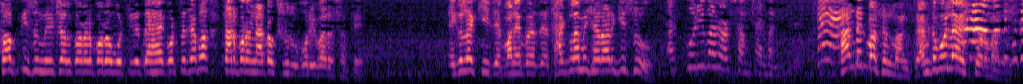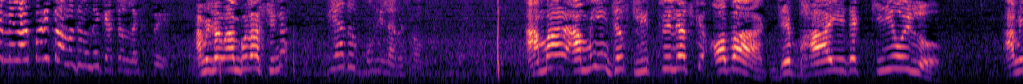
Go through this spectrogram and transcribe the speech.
সবকিছু মিউচুয়াল করার পরবর্তীতে দেখা করতে যাব তারপরে নাটক শুরু পরিবারের সাথে। এগুলা কি যে মানে ছাগলামি ছাড়া আর কিছু? আর পরিবার ওর সংসার ভাঙছে। হ্যাঁ। হান্ড্রেড পার্সেন্ট ভাঙছে। আমি তো বলে আসছি ওর মানে সাথে মেলার পরেই তো আমাদের মধ্যে ক্যাচাল লাগছে। আমি সব আমি বলে আসছি না? বিয়াদব মহিলারা সব। আমার আমি জাস্ট লিটারেলি আজকে অবাক যে ভাই এটা কি হইল? আমি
